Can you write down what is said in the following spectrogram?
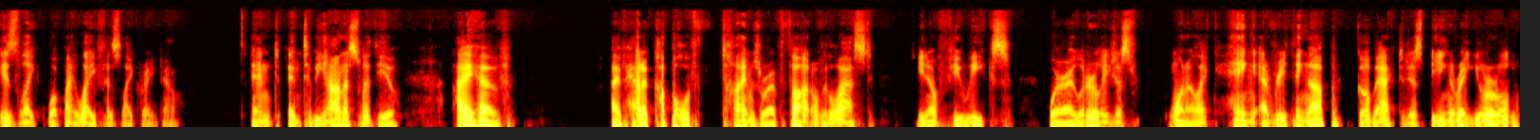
is like what my life is like right now. And and to be honest with you, I have I've had a couple of times where I've thought over the last, you know, few weeks where I literally just want to like hang everything up, go back to just being a regular old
